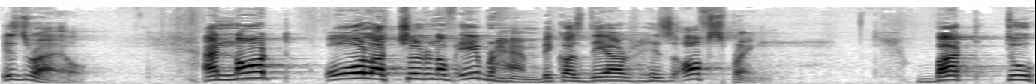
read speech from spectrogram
Israel. And not all are children of Abraham because they are his offspring. But to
